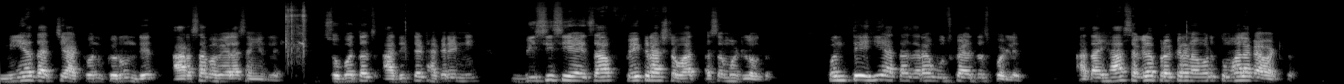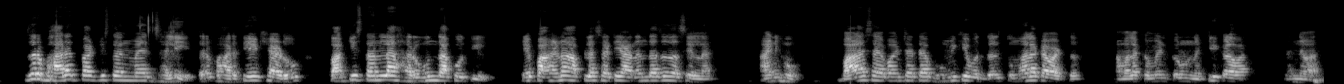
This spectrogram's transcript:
मियादादची आठवण करून देत आरसा बघायला सांगितले सोबतच आदित्य ठाकरेंनी बीसीसीआयचा फेक राष्ट्रवाद असं म्हटलं होतं. पण तेही आता जरा बुचकाळ्यातच पडलेत. आता ह्या सगळ्या प्रकरणावर तुम्हाला काय वाटतं? जर भारत पाकिस्तान मॅच झाली तर भारतीय खेळाडू पाकिस्तानला हरवून दाखवतील. हे पाहणं आपल्यासाठी आनंदाचंच असेल ना? आणि हो बाळासाहेबांच्या त्या भूमिकेबद्दल तुम्हाला काय वाटतं? आम्हाला कमेंट करून नक्की कळवा. धन्यवाद.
